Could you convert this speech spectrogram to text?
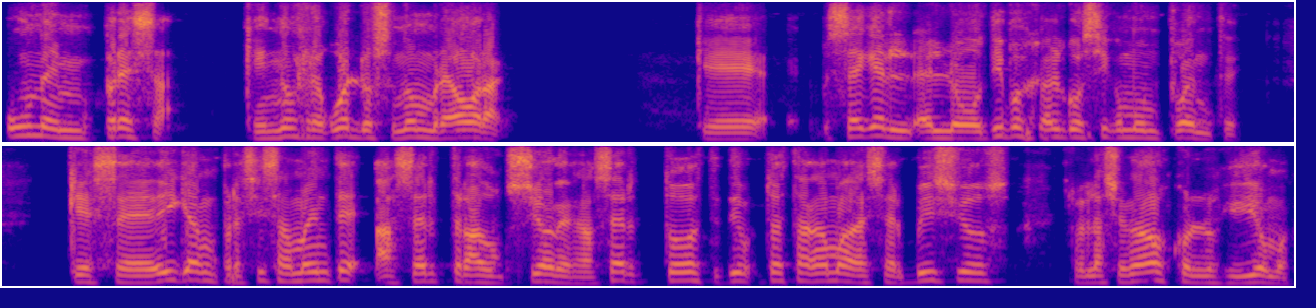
una empresa, que no recuerdo su nombre ahora, que sé que el, el logotipo es algo así como un puente, que se dedican precisamente a hacer traducciones, a hacer todo este, toda esta gama de servicios relacionados con los idiomas.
